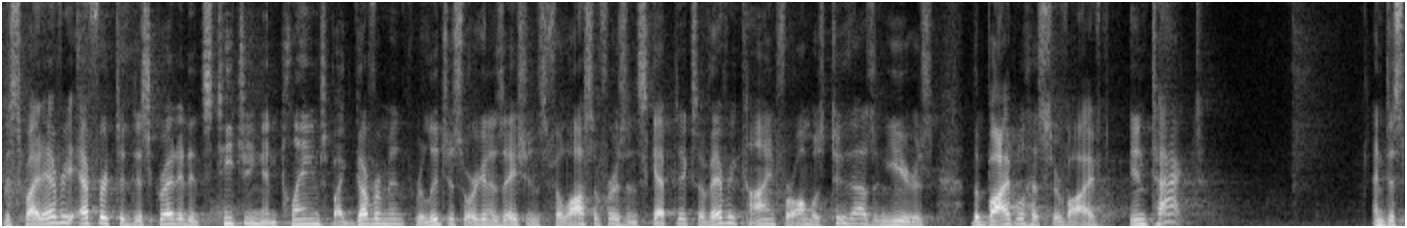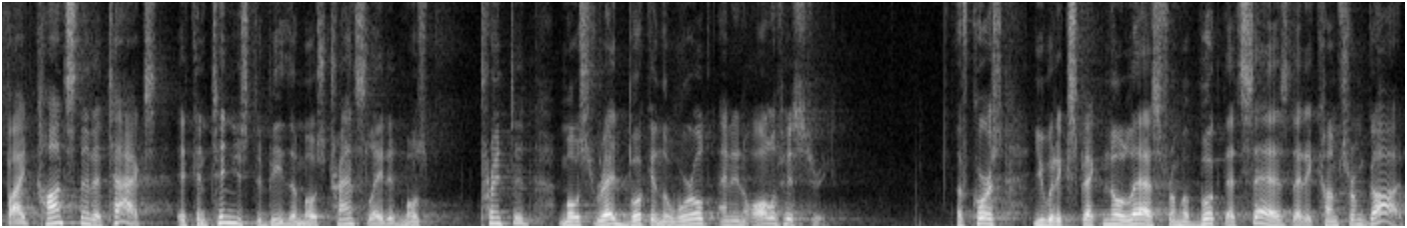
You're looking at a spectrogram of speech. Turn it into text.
Despite every effort to discredit its teaching and claims by government, religious organizations, philosophers, and skeptics of every kind for almost 2,000 years, the Bible has survived intact. And despite constant attacks, it continues to be the most translated, most printed, most read book in the world and in all of history. Of course, you would expect no less from a book that says that it comes from God.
